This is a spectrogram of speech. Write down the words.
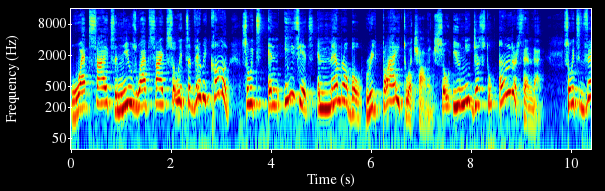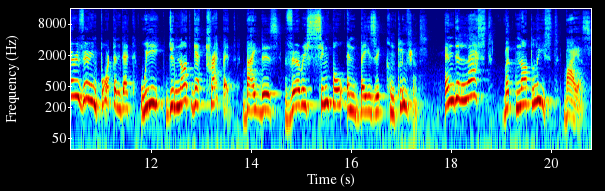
websites and news websites, so it's a very common. So it's an easiest and memorable reply to a challenge. So you need just to understand that. So it's very, very important that we do not get trapped by these very simple and basic conclusions. And the last but not least bias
